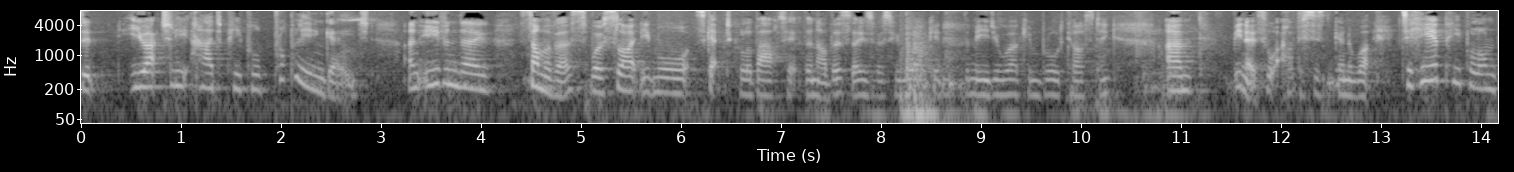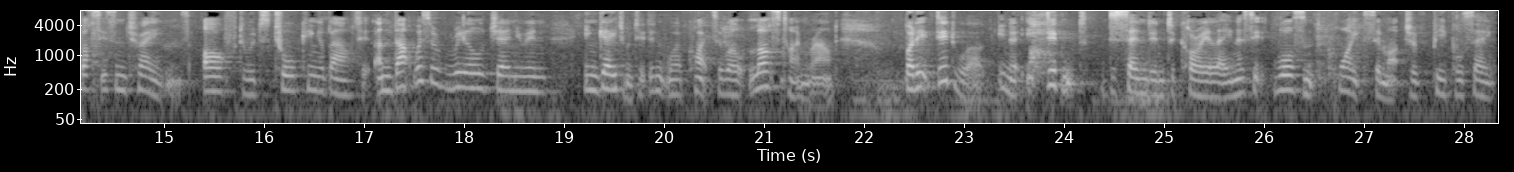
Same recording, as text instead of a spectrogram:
that you actually had people properly engaged. And even though some of us were slightly more sceptical about it than others, those of us who work in the media, work in broadcasting, um, you know, thought, oh, this isn't going to work. To hear people on buses and trains afterwards talking about it, and that was a real, genuine engagement. It didn't work quite so well last time round, but it did work. You know, it didn't descend into Coriolanus. It wasn't quite so much of people saying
